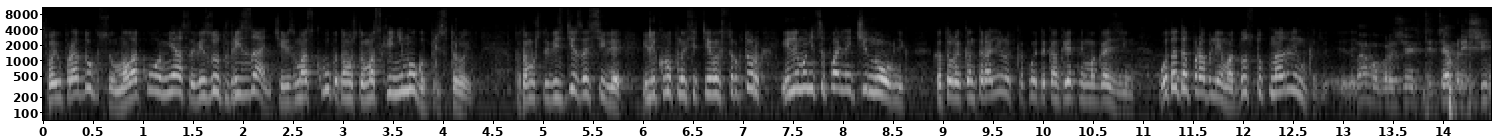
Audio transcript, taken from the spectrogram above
свою продукцию, молоко, мясо, везут в Рязань через Москву, потому что в Москве не могут пристроить. Потому что везде засилие или крупных сетевых структур, или муниципальный чиновник, который контролирует какой-то конкретный магазин. Вот эта проблема, доступ на рынок. Нам обращаюсь к сетям решить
